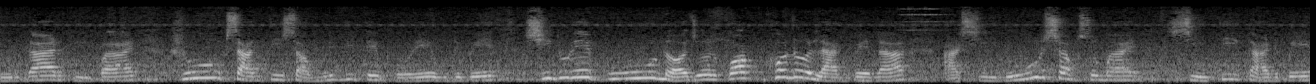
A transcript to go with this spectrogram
দুর্গার কৃপায় সুখ, শান্তি, সমৃদ্ধিতে ভরে উঠবে। সিঁদুরে কু নজর কখনো লাগবে না। আর সিঁদুর সবসময় স্মৃতি কাটবে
